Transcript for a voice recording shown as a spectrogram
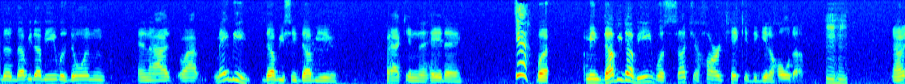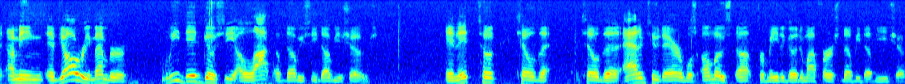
the WWE was doing, and I, well, I maybe WCW back in the heyday. Yeah. but I mean WWE was such a hard ticket to get a hold of. Hmm I, I mean, if y'all remember, we did go see a lot of WCW shows, and it took till the till the Attitude Era was almost up for me to go to my first WWE show.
